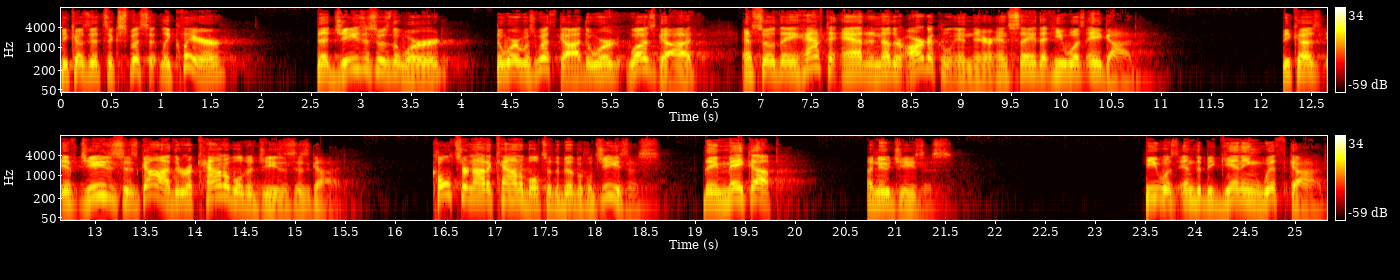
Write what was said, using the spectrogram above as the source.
because it's explicitly clear that Jesus was the Word, the Word was with God, the Word was God, and so they have to add another article in there and say that He was a God. Because if Jesus is God, they're accountable to Jesus as God. Cults are not accountable to the biblical Jesus, they make up a new Jesus. He was in the beginning with God.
